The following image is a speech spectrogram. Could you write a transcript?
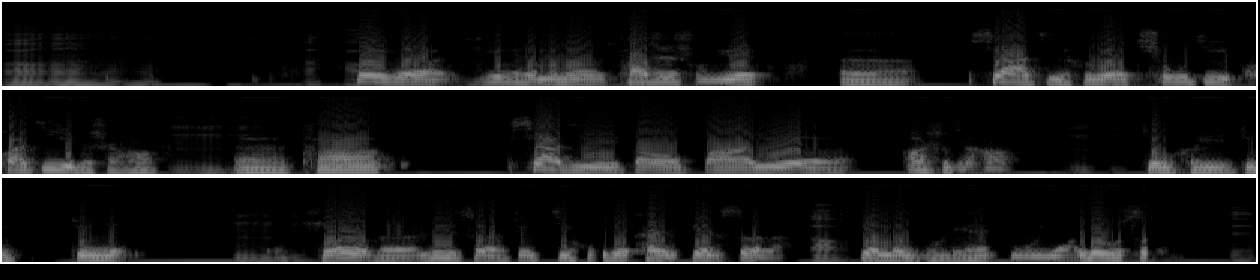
啊啊啊啊这。个因为什么呢？它是属于呃夏季和秋季跨季的时候，嗯嗯嗯。呃，它夏季到八月二十几号嗯嗯。就可以就就是嗯嗯。所有的绿色就几乎就开始变色了，哦。变得五颜五颜六色，是。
